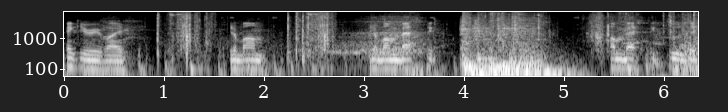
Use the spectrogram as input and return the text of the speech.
Thank you, revive. Get a bomb. Get a bombastic. Bombastic Tuesday.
